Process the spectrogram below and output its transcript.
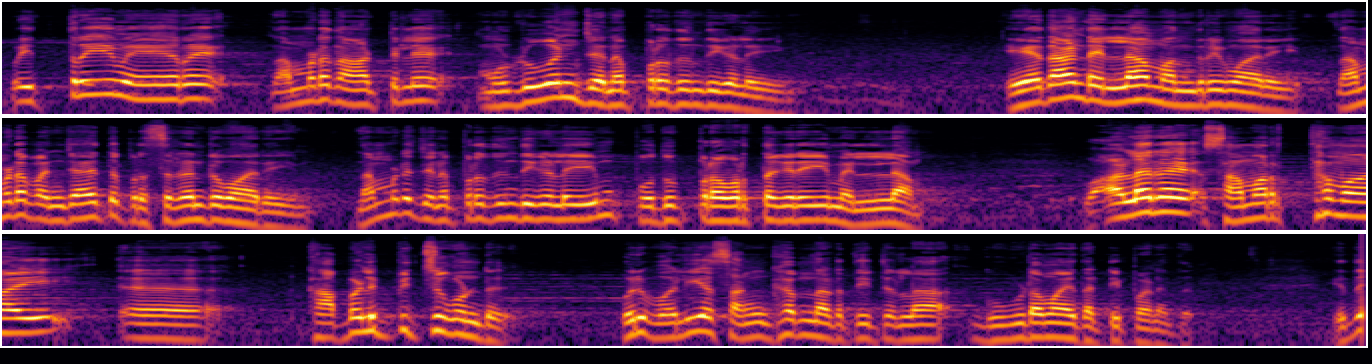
അപ്പോൾ ഇത്രയുമേറെ നമ്മുടെ നാട്ടിലെ മുഴുവൻ ജനപ്രതിനിധികളെയും ഏതാണ്ട് എല്ലാ മന്ത്രിമാരെയും നമ്മുടെ പഞ്ചായത്ത് പ്രസിഡന്റുമാരെയും നമ്മുടെ ജനപ്രതിനിധികളെയും പൊതുപ്രവർത്തകരെയും എല്ലാം വളരെ സമർത്ഥമായി കബളിപ്പിച്ചുകൊണ്ട് ഒരു വലിയ സംഘം നടത്തിയിട്ടുള്ള ഗൂഢമായ തട്ടിപ്പാണിത്. ഇത്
